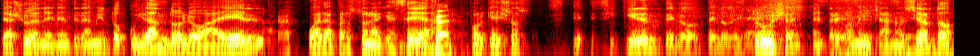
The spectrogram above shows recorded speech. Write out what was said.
te ayuda en el entrenamiento cuidándolo a él o a la persona que sea. Claro. Porque ellos, eh, si quieren, te lo, te lo destruyen, entre comillas, ¿no es cierto?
